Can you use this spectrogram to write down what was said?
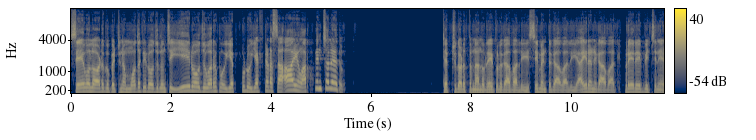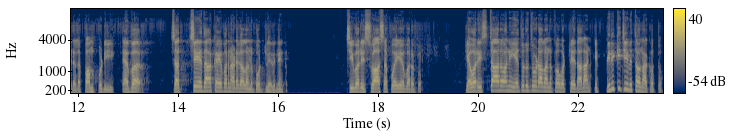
సేవలో అడుగుపెట్టిన మొదటి రోజు నుంచి ఈ రోజు వరకు ఎప్పుడు ఎక్కడ సహాయం అర్పించలేదు. చర్చ్ కడుతున్నాను రేకులు కావాలి సిమెంట్ కావాలి ఐరన్ కావాలి ప్రేరేపించిన ఏడల పంపుడి ఎవర్ చచ్చేదాకా ఎవరిని అడగాలనుకోవట్లేదు నేను. చివరి శ్వాస పోయే వరకు ఎవరు ఇస్తారో అని ఎదురు చూడాలనుకోవట్లేదు. అలాంటి పిరికి జీవితం నాకొద్దు.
